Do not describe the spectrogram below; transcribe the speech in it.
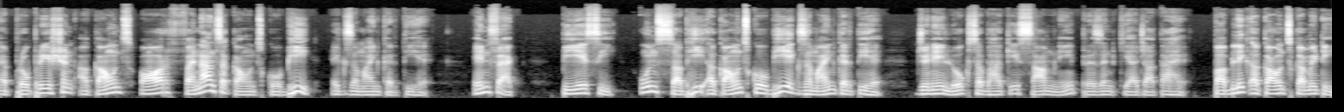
अप्रोप्रिएशन अकाउंट्स और फाइनेंस अकाउंट्स को भी एग्जामाइन करती है। इनफैक्ट पीएसी उन सभी अकाउंट्स को भी एग्जामाइन करती है, जिन्हें लोकसभा के सामने प्रेजेंट किया जाता है। Public accounts committee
